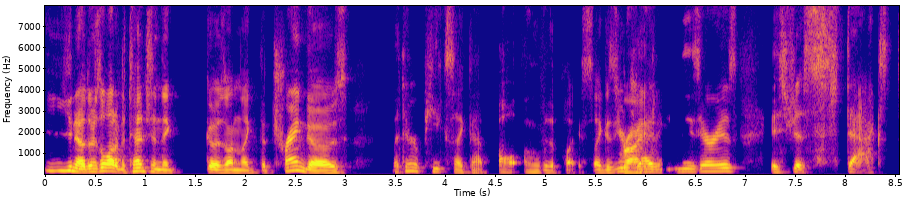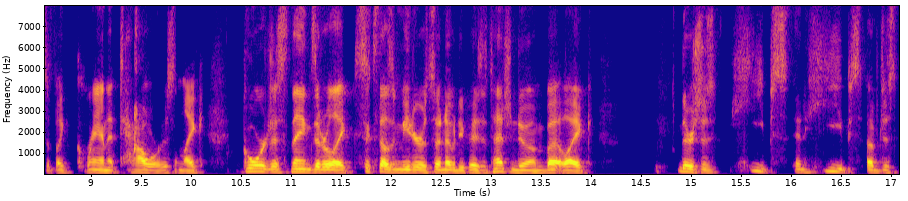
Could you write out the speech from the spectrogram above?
you know, there's a lot of attention that goes on like the Trangos, but there are peaks like that all over the place. Like as you're right. driving in these areas, it's just stacks of like granite towers and like gorgeous things that are like 6,000 meters, so nobody pays attention to them. But like there's just heaps and heaps of just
